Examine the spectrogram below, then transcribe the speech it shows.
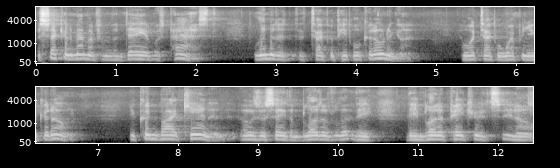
The Second Amendment, from the day it was passed, limited the type of people who could own a gun and what type of weapon you could own. You couldn't buy a cannon. Those who say the blood of the the blood of patriots, you know,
